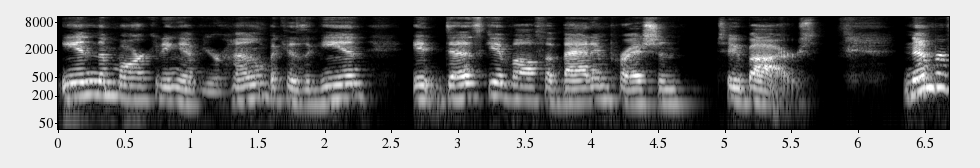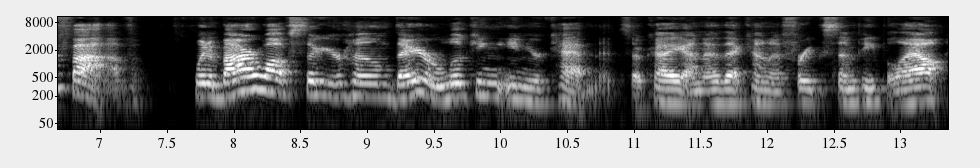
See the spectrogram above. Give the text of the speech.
in the marketing of your home because, again, it does give off a bad impression to buyers. Number five, when a buyer walks through your home, they are looking in your cabinets. Okay, I know that kind of freaks some people out,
